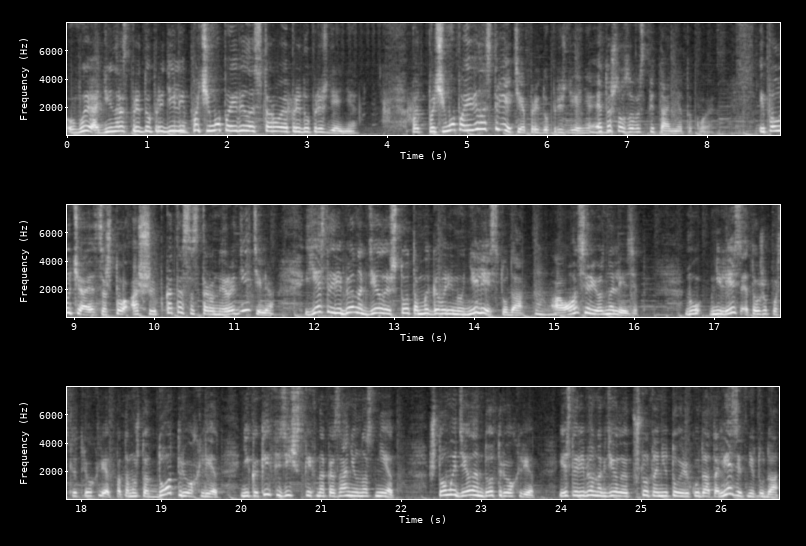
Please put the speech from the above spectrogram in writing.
Вы один раз предупредили. Почему появилось второе предупреждение? По- Почему появилось третье предупреждение? Это что за воспитание такое? И получается, что ошибка-то со стороны родителя. Если ребенок делает что-то, мы говорим ему, не лезь туда, а он серьезно лезет. Ну, не лезь, это уже после трех лет, потому что до трех лет никаких физических наказаний у нас нет. Что мы делаем до трех лет? Если ребенок делает что-то не то или куда-то лезет не туда,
